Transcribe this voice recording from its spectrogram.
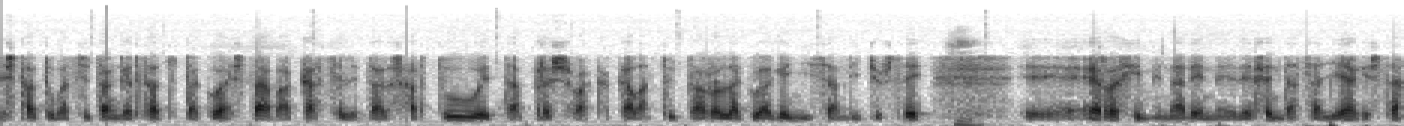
estatu batzutan gertatutakoa, ez da, ba, kartzeletan sartu eta presoak akabatu eta horrelakoa gen izan dituzte e, erregimenaren e, defendatzaileak, ez da.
